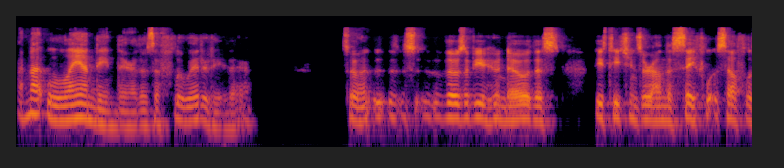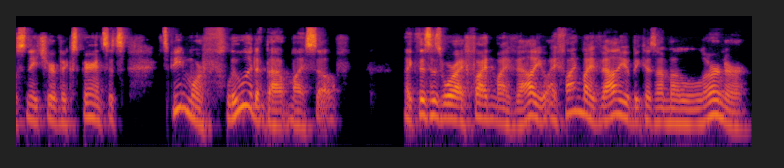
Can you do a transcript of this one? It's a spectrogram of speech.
I'm not landing there. There's a fluidity there. So those of you who know this, these teachings around the safe, selfless nature of experience, it's it's being more fluid about myself. Like this is where I find my value. I find my value because I'm a learner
